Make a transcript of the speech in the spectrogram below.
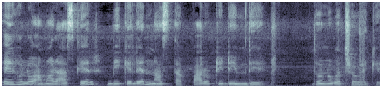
এই হলো আমার আজকের বিকেলের নাস্তা পাউরুটি ডিম দিয়ে। ধন্যবাদ সবাইকে।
